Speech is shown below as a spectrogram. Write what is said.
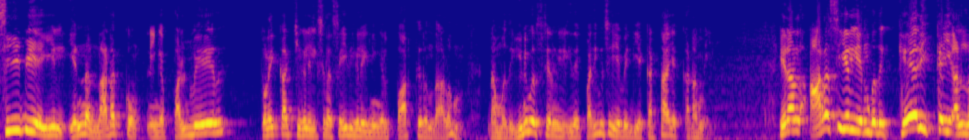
சிபிஐயில் என்ன நடக்கும்? நீங்கள் பல்வேறு தொலைக்காட்சிகளில் சில செய்திகளை நீங்கள் பார்த்திருந்தாலும் நமது யூனிவர்ஸ் சேனலில் இதை பதிவு செய்ய வேண்டிய கட்டாய கடமை. ஏனால் அரசியல் என்பது கேளிக்கை அல்ல.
